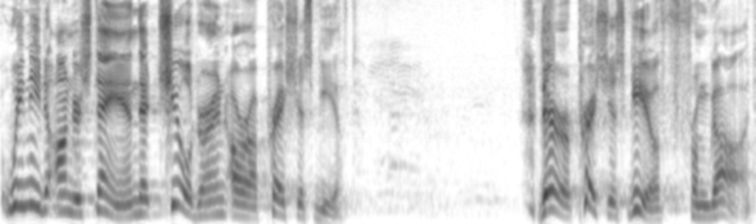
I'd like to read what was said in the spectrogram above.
We need to understand that children are a precious gift. They're a precious gift from God.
